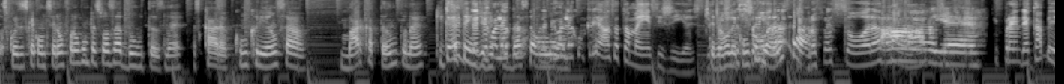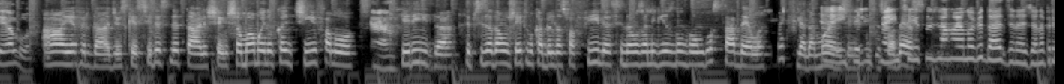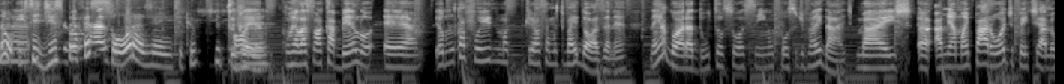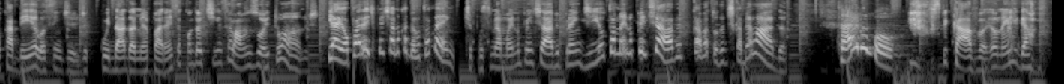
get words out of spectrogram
as coisas que aconteceram foram com pessoas adultas, né? Mas, cara, com criança marca tanto, né? O que, que você Teve, tem teve, de rolê recordação? com, teve rolê com criança também esses dias. De Teve rolê com criança? De professora falar Ah, que tinha é. que prender cabelo. Ai, é verdade. Eu esqueci desse detalhe. Chegou, chamou a mãe no cantinho e falou: É. Querida, você precisa dar um jeito no cabelo da sua filha, senão os amiguinhos não vão gostar dela. Ai, que filha da mãe, é, gente. infelizmente isso já não é novidade, né? Já na primeira. Não, e se diz professora, gente. Que que Olha. Com relação a cabelo, é, eu nunca fui uma criança muito vaidosa, né? Nem agora, adulta, eu sou assim, um poço de vaidade. Mas a, a minha mãe parou de pentear meu cabelo, assim, de, de cuidar da minha aparência, quando eu tinha, sei lá, uns oito anos. E aí eu parei de pentear meu cabelo também. Tipo, se minha mãe não penteava e prendia, eu também não penteava e ficava toda descabelada. Sério, pô? Ficava, eu nem ligava.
